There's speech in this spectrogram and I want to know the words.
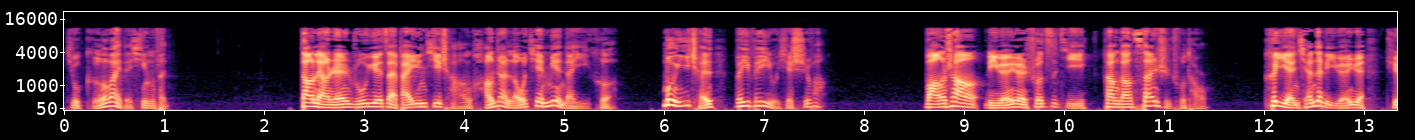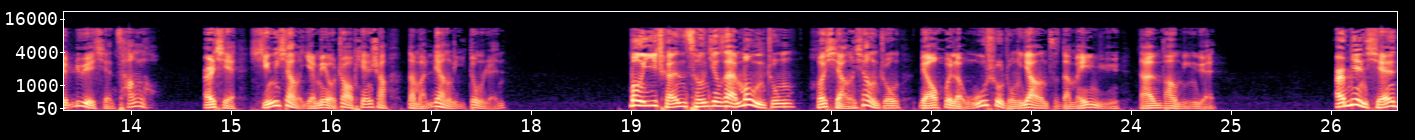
就格外的兴奋。当两人如约在白云机场航站楼见面那一刻，孟依晨微微有些失望。网上李媛媛说自己刚刚三十出头，可眼前的李媛媛却略显苍老，而且形象也没有照片上那么靓丽动人。孟依晨曾经在梦中和想象中描绘了无数种样子的美女南方名媛，而面前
